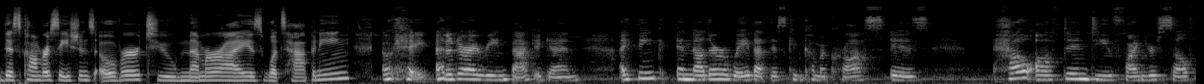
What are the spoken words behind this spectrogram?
this conversation's over to memorize what's happening. Okay, editor Irene back again. I think another way that this can come across is how often do you find yourself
